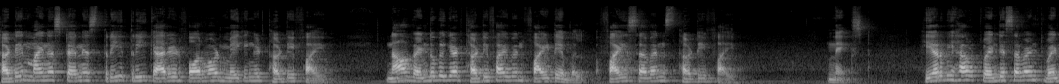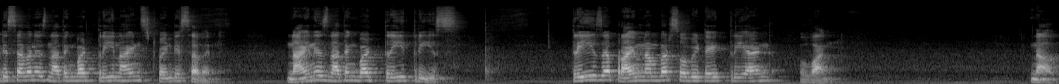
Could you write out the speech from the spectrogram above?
13 minus 10 is 3. 3 carried forward making it 35. Now, when do we get 35 in 5 table? 5 sevens 35. Next, here we have 27. 27 is nothing but 3 nines 27. 9 is nothing but 3 threes. 3 is a prime number, so we take 3 and 1. Now,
